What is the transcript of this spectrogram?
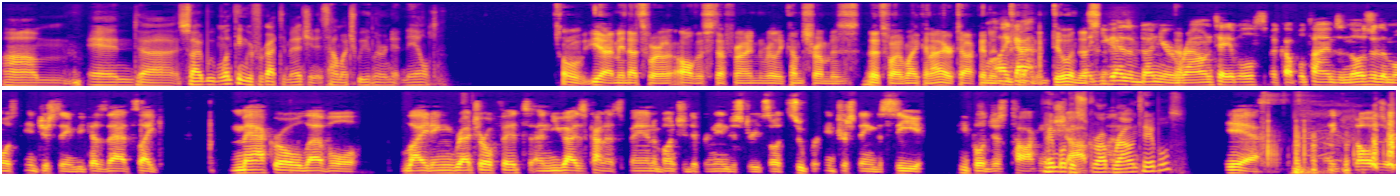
Um, and uh, so I, one thing we forgot to mention is how much we learned at NAILD. Oh yeah, I mean that's where all this stuff Ryan really comes from. Is that's why Mike and I are talking and, like I, and doing this. Like you guys have done your yeah. roundtables a couple times, and those are the most interesting because that's like macro level lighting retrofits, and you guys kind of span a bunch of different industries, so it's super interesting to see people just talking. And about the scrub roundtables. Yeah, like those are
